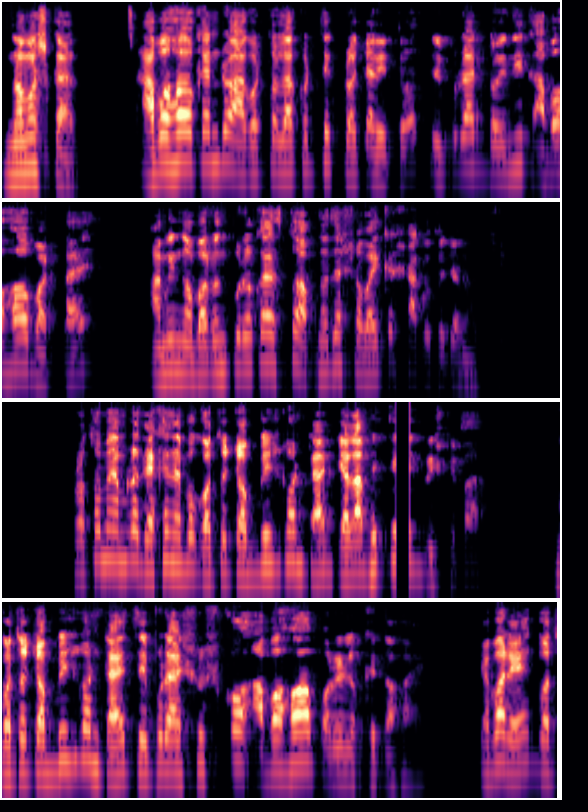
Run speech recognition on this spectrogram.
নমস্কার। আবহাওয়া কেন্দ্র আগরতলা কর্তৃক প্রচারিত ত্রিপুরার দৈনিক আবহাওয়া বার্তায় আমি নবারুণ পুরকায়স্থ আপনাদের সবাইকে স্বাগত জানাচ্ছি। প্রথমে আমরা দেখে নেব গত চব্বিশ ঘণ্টার জেলাভিত্তিক বৃষ্টিপাত। গত চব্বিশ ঘন্টায় ত্রিপুরায় শুষ্ক আবহাওয়া পরিলক্ষিত হয়। এবারে গত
